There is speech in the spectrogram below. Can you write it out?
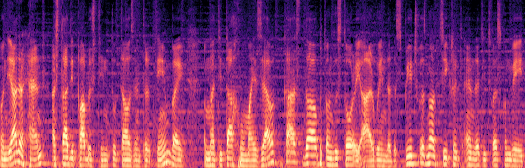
On the other hand, a study published in 2013 by Matitiahu Mayzel cast doubt on the story, arguing that the speech was not secret and that it was conveyed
